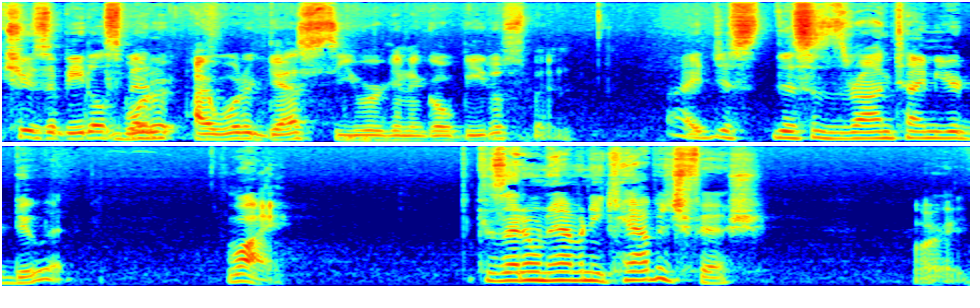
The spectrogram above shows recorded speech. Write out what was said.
choose a beetle spin? Would I would have guessed you were gonna go beetle spin. I just this is the wrong time of year to do it Why? because I don't have any cabbage fish. All right,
